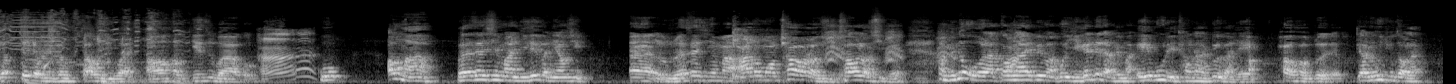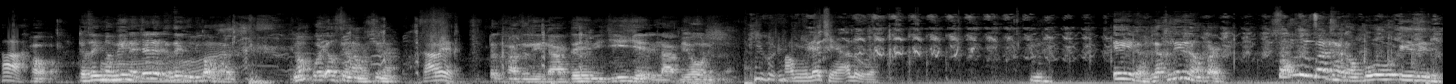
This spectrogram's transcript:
ရောတဲ့ကြောင့်လည်းတောင်းယူပါအော်ဟုတ်ကျေးဇူးပါကိုကိုအောက်မှာဝဇက်ရှင်မှာညီလေးဘယ်နှယောက်ရှိ အဲ reception မှာအားလုံးပေါင်း6ရောက်လောက်ရှိတယ်6လောက်ရှိတယ်အမင်းတို့ဟိုလာကောင်းလိုက်ပေးမှာကိုရေကက်တက်တာပေးမှာအေးဘူးတွေထောင်းတာတွေ့ပါလေဟုတ်ဟုတ်တွေ့တယ်ကြောင်တူးကျူတော့လိုက်ဟာဟုတ်ဟုတ်ဒစိမ့်မမင်းနဲ့တဲ့တဲ့ဒစိမ့်ကိုကျူတော့လိုက်နော်ကိုရောက်စင်လာမှာရှင်းလားဒါပဲတခါတလေလာတဲပြီးကြီးကျယ်လာပြောနေတာအောင်မြင်လက်ချင်အဲ့လိုပဲအေးဒါလက်ကလေးတောင်တိုက်စောင်းလေးဘတ်ထားတော့ဘိုးအေးသေးတယ်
